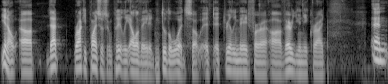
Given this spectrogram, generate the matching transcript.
you know, uh, that Rocky Points was completely elevated and through the woods, so it, it really made for a, a very unique ride. And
